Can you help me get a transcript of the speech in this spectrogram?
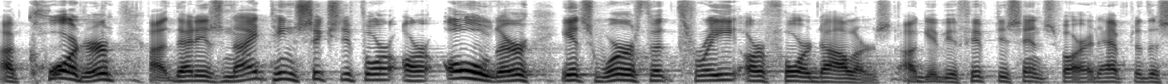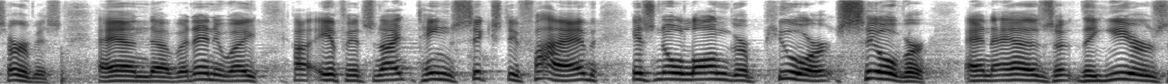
a quarter uh, that is 1964 or older, it's worth three or four dollars. I'll give you 50 cents for it after the service. And uh, but anyway, uh, if it's 1965, it's no longer pure silver. And as the years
